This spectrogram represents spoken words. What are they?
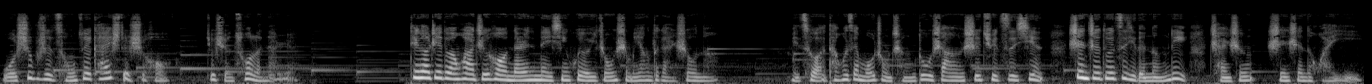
我是不是从最开始的时候就选错了男人。”听到这段话之后，男人的内心会有一种什么样的感受呢？没错，他会在某种程度上失去自信，甚至对自己的能力产生深深的怀疑。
